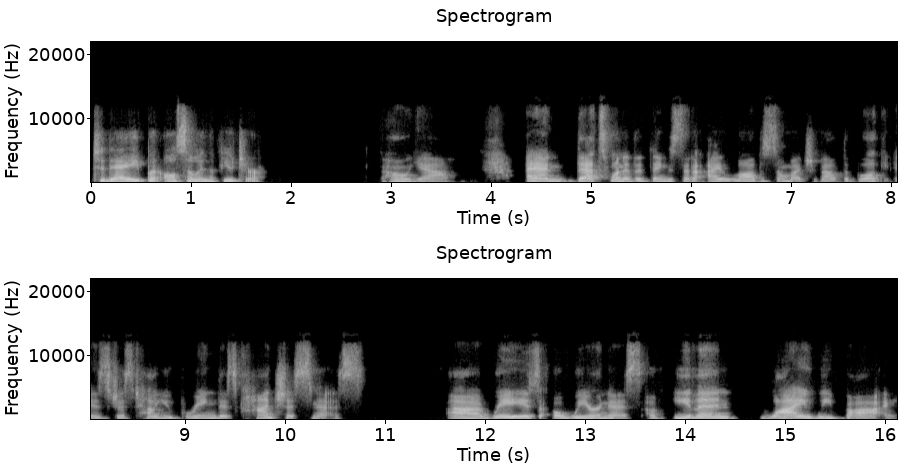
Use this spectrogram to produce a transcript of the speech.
today, but also in the future. Oh, yeah. And that's one of the things that I love so much about the book is just how you bring this consciousness, uh, raise awareness of even why we buy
